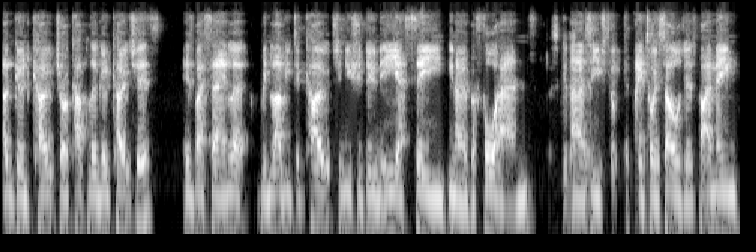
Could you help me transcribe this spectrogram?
a good coach or a couple of good coaches. Is by saying, look, we'd love you to coach, and you should do the ESC, you know, beforehand That's a good. Uh, so you still get to play toy soldiers. But I mean,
